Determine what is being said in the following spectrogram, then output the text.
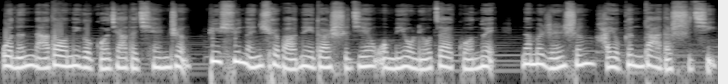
我能拿到那个国家的签证，必须能确保那段时间我没有留在国内。那么人生还有更大的事情，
